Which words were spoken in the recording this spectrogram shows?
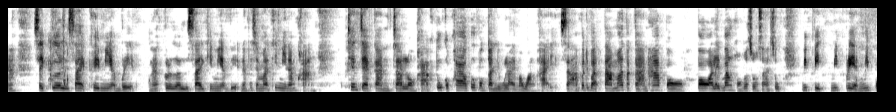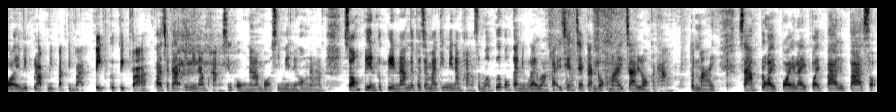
นะใส่เกลือหรือใส่เคมีอะเบรดนะเกลือหรือใส่เคมีอะเบรดในภาชนะที่มีน้ำขัง เช่นแจกันจานรองขาตู้กับข้าวเพื่อป้องกันยุงลายมาวางไข่ 3. ปฏิบัติตามมาตรการ 5 ปอ ปออะไรบ้างของกระทรวงสาธารณสุข มีปิด มีเปลี่ยน มีปล่อย มีปรับ มีปฏิบัติ ปิดคือปิดฝาภาชนะที่มีน้ำขัง เช่นโอ่งน้ำบ่อซีเมนต์ในห้องน้ำ 2. เปลี่ยนคือเปลี่ยนน้ำในภาชนะที่มีน้ำขังเสมอเพื่อป้องกันยุงลายวางไข่ เช่นแจกันดอกไม้ จานรองกระถาง ต้นไม้ 3. ปล่อย ปล่อยอะไร ปล่อยปลาหรือปลาเสาะ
